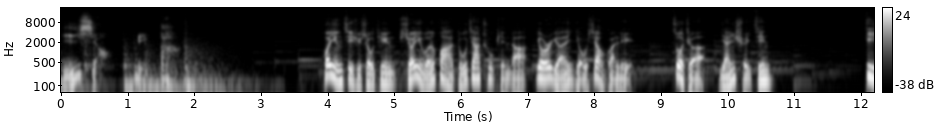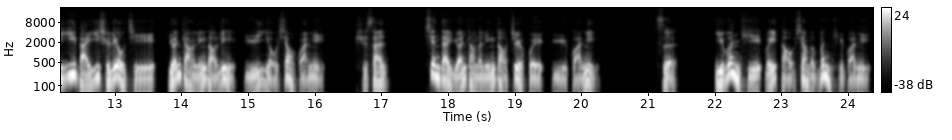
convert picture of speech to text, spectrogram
以小明大。欢迎继续收听玄宇文化独家出品的《幼儿园有效管理》，作者闫水金。第一百一十六集：园长领导力与有效管理。十三。现代园长的领导智慧与管理。四，以问题为导向的问题管理。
